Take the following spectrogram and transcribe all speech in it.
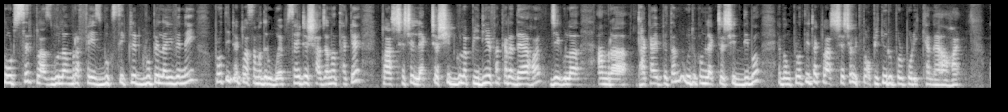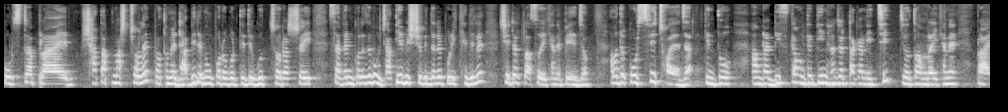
কোর্সের ক্লাসগুলো আমরা ফেসবুক সিক্রেট গ্রুপে লাইভে নেই। প্রতিটা ক্লাস আমাদের ওয়েবসাইটে সাজানো থাকে। ক্লাস শেষে লেকচার শিটগুলো পিডিএফ আকারে দেওয়া হয়, যেগুলো আমরা ঢাকায় পেতাম, ওইরকম লেকচার শিট দিব এবং প্রতিটা ক্লাস শেষে ওই টপিকের উপর পরীক্ষা নেওয়া হয়। কোর্সটা প্রায় সাত, আট মাস চলে। প্রথমে ঢাবির এবং পরবর্তীতে গুচ্ছ, রাজশাহী, সেভেন কলেজ এবং জাতীয় বিশ্ববিদ্যালয়ের পরীক্ষা দিলে সেটার ক্লাসও এখানে পেয়ে যাও। আমাদের কোর্স ফি ছয় হাজার, কিন্তু আমরা ডিসকাউন্টে তিন হাজার টাকা নিচ্ছি, যেহেতু আমরা এখানে প্রায়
